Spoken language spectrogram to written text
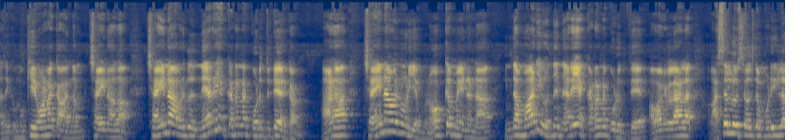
அதுக்கு முக்கியமான காரணம் சைனா தான். சைனா அவர்கள் நிறைய கடனை கொடுத்துட்டே இருக்காங்க. ஆனால் சைனாவினுடைய நோக்கம் என்னன்னா இந்த மாதிரி வந்து நிறைய கடனை கொடுத்து அவங்களால அசலு செலுத்த முடியல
